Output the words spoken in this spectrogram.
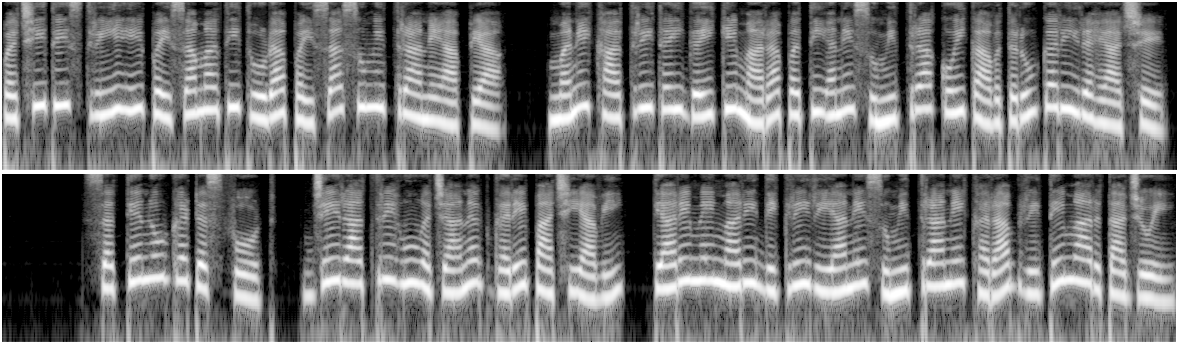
પછી તે સ્ત્રીએ એ પૈસામાંથી થોડા પૈસા સુમિત્રાને આપ્યા. મને ખાતરી થઈ ગઈ કે મારા પતિ અને સુમિત્રા કોઈ કાવતરું કરી રહ્યા છે. સત્યનો ઘટસ્ફોટ. જે રાત્રે હું અચાનક ઘરે પાછી આવી ત્યારે મેં મારી દીકરી રિયાને સુમિત્રાને ખરાબ રીતે મારતા જોઈ.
